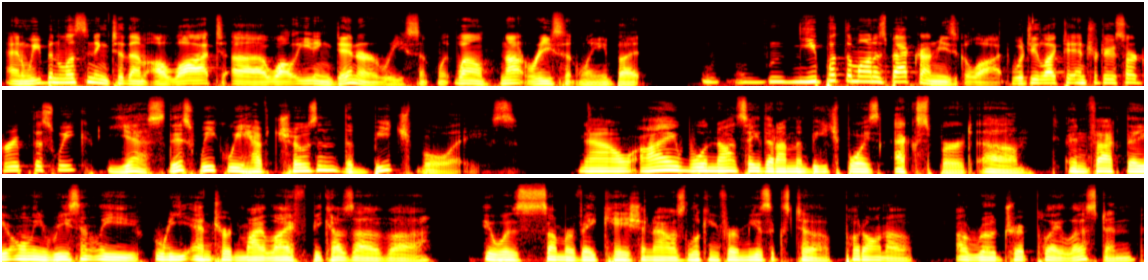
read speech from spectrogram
and we've been listening to them a lot uh, while eating dinner recently. Well, not recently, but you put them on as background music a lot. Would you like to introduce our group this week? Yes, this week we have chosen the Beach Boys. Now, I will not say that I'm a Beach Boys expert. Um, in fact, they only recently re entered my life because of uh, it was summer vacation. I was looking for music to put on a, a road trip playlist, and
